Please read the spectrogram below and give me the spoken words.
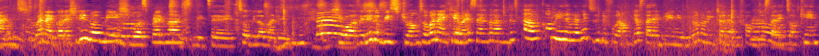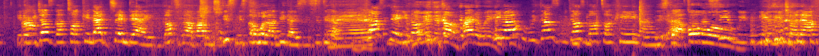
And when I got there, she didn't know me. She was pregnant with uh, Toby Lover then. She was a little bit strong. So when I came, I said, good afternoon. This time, come in. We're going to do the food. And we just started doing it. We don't know each other before. We just started talking. You know, we just got talking. That same day, I got to know about this Mr. Wallaby that is sitting there. First day, you know. You hit it off right away. You know, we just we just got talking and we Mr. started Oh. see if we knew each other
